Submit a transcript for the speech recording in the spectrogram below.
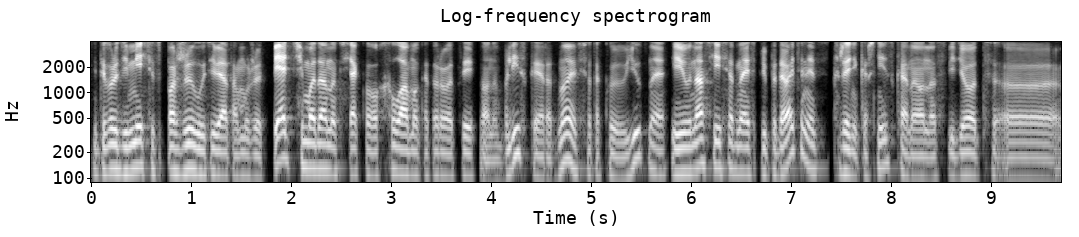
и ты вроде месяц пожил, у тебя там уже 5 чемоданов всякого хлама, которого ты, ну, оно близкое, родное, все такое уютное. И у нас есть одна из преподавательниц, Женя Кашницкая, она у нас ведет э,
